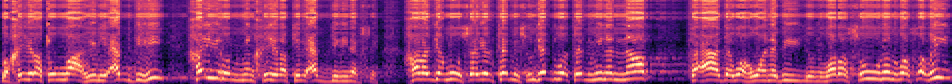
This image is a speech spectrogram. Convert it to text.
وخيرة الله لعبده خير من خيرة العبد لنفسه. خرج موسى يلتمس جدوة من النار فعاد وهو نبي ورسول وصفي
